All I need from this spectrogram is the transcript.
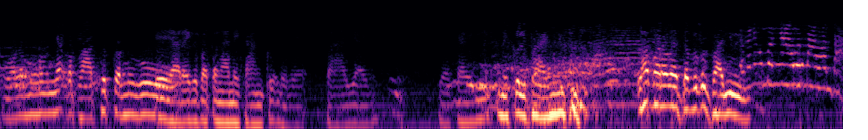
Wala munyak kebacut kon niku. Eh arek iki potongane sangkuk lho rek. Bahaya iki. Biasa iki mikul banyu. Lah para wedok mikul banyu. Sampeyan ngomong ngawur mawon ta?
